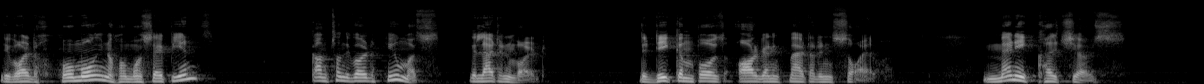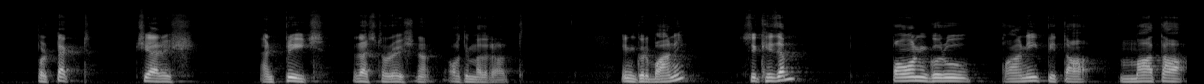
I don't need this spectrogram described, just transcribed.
The word homo in Homo sapiens comes from the word humus, the Latin word, the decomposed organic matter in soil. Many cultures protect, cherish, and preach restoration of the Mother Earth. In Gurbani, Sikhism, Pawn Guru Pani Pita Mata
